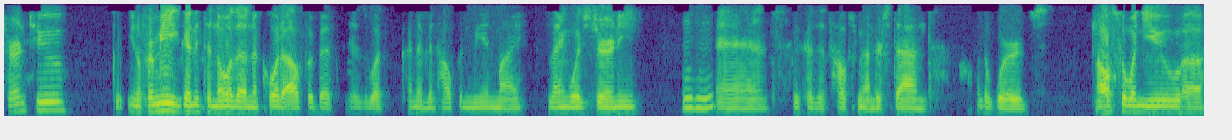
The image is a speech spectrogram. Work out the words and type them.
turn to you know for me getting to know the nakota alphabet is what kind of been helping me in my language journey Mm-hmm. and because it helps me understand the words. Also, when you uh,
